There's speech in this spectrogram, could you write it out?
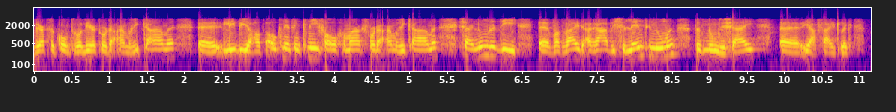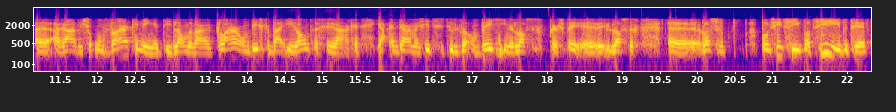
werd gecontroleerd door de Amerikanen. Uh, Libië had ook net een knieval gemaakt voor de Amerikanen. Zij noemden die, wat wij de Arabische lente noemen, dat noemden zij ja, feitelijk Arabische ontwakeningen. Die landen waren klaar om dichter bij Iran te geraken. Ja, en daarmee zitten ze natuurlijk wel een beetje in een lastig, lastig, lastig positie wat Syrië betreft.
